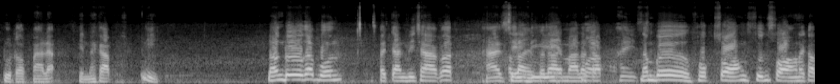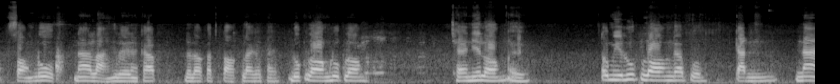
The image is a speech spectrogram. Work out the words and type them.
หลุดออกมาแล้วเห็นไหมครับนี่ ลองดูครับผม อาจารย์วิชาก็หาสิ่งดีอะไรก็ได้มาแล้วครับให้นัมเบอร์หกสองศูนย์สองนะครับสองลูกหน้าหลังเลยนะครับแล้วเราก็ตอกอะไรเข้าไป ลูกลองลูกลองแชร์นี้ลองเออต้องมีลูกรองครับผมกันหน้า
